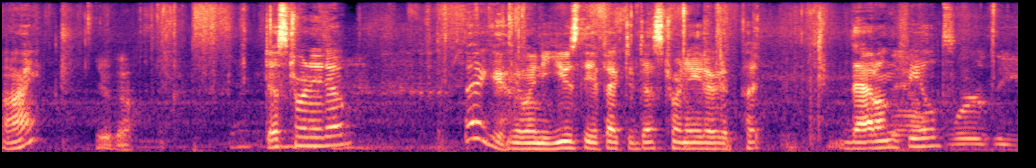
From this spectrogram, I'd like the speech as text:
All right. Here we go. Dust Tornado. Thank you. You're going to use the effect of Dust Tornado to put that on the field? Were the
